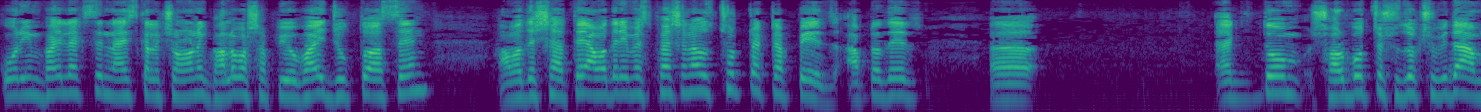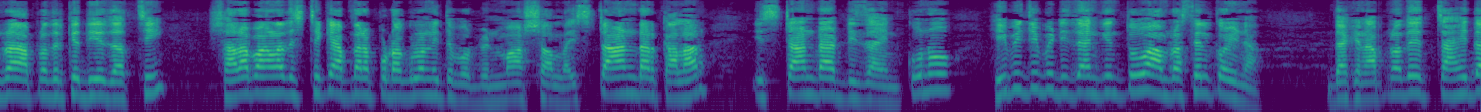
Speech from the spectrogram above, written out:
করিম ভাই লাগছে নাইস কালেকশন অনেক ভালোবাসা প্রিয় ভাই, যুক্ত আছেন আমাদের সাথে, আমাদের এম এস ফ্যাশন হাউস ছোট্ট একটা পেজ আপনাদের একদম সর্বোচ্চ সুযোগ সুবিধা আমরা আপনাদেরকে দিয়ে যাচ্ছি। সারা বাংলাদেশ থেকে আপনারা প্রোডাক্টগুলো নিতে পারবেন মার্শাল্লাহ স্ট্যান্ডার্ড কালার স্ট্যান্ডার্ড ডিজাইন কোনো হিবিজিবি ডিজাইন কিন্তু আমরা সেল করি না। দেখেন, আপনাদের চাহিদা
